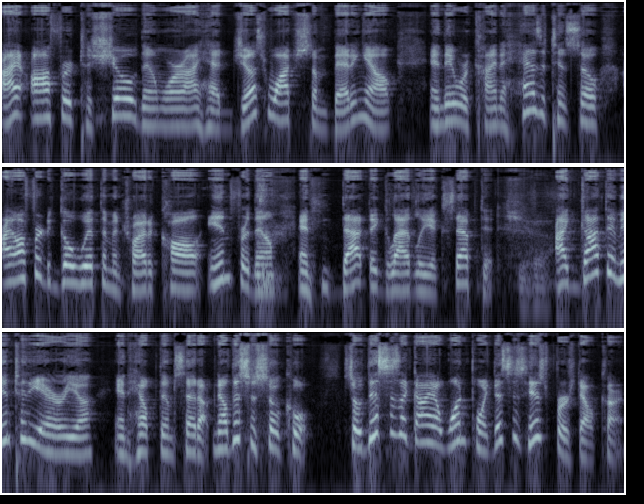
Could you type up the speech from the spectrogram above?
I offered to show them where I had just watched some bedding elk, and they were kind of hesitant. So I offered to go with them and try to call in for them, and that they gladly accepted. I got them into the area and helped them set up. Now, this is so cool. So, this is a guy at one point, this is his first elk hunt,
